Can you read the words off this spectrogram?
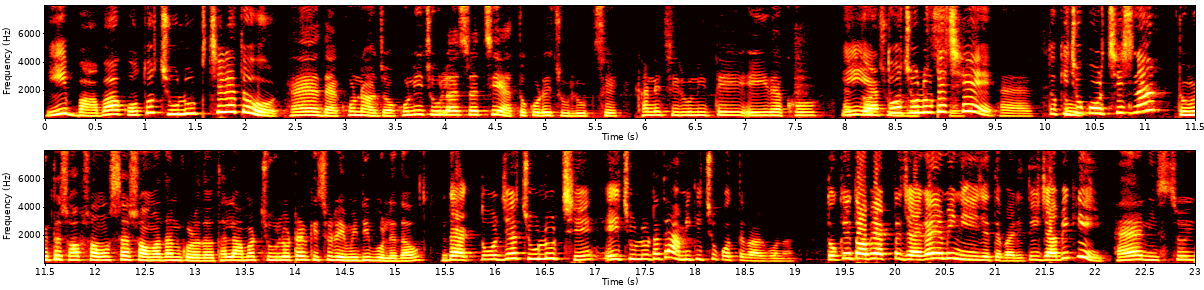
এ বাবা কত চুল উঠছে রে তোর? হ্যাঁ দেখো না যখনই চুল আঁচড়াচ্ছি এত করে চুল উঠছে। এখানে চিরুনিতে এই দেখো এই এত চুল উঠেছে। হ্যাঁ তো কিছু করছিস না? তুমি তো সব সমস্যার সমাধান করে দাও তাহলে আমার চুল ওঠার কিছু রেমেডি বলে দাও। দেখ তোর যা চুল উঠছে এই চুল ওঠাতে আমি কিছু করতে পারব না। তোকে তবে একটা জায়গায় আমি নিয়ে যেতে পারি তুই যাবি কি? হ্যাঁ নিশ্চয়ই।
